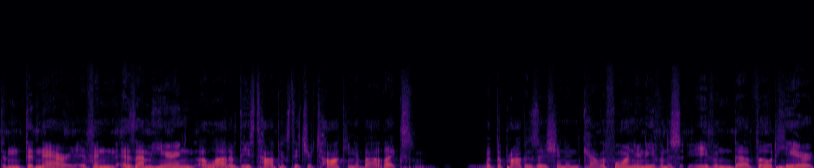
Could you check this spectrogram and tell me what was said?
the, the narrative. And as I'm hearing a lot of these topics that you're talking about, like with the proposition in California and even even the vote here,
